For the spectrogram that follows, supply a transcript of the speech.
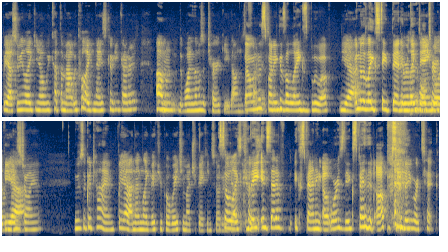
But yeah, so we like you know we cut them out. We put like nice cookie cutters. Um, the one of them was a turkey. That one was. Mm-hmm. That one was funny because the legs blew up. yeah. and the legs stayed thin They and were, like, the whole turkey yeah. was giant. It was a good time. But yeah, and then like Victory put way too much baking soda. so like guess, they instead of expanding outwards, they expanded up, so they were tick.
